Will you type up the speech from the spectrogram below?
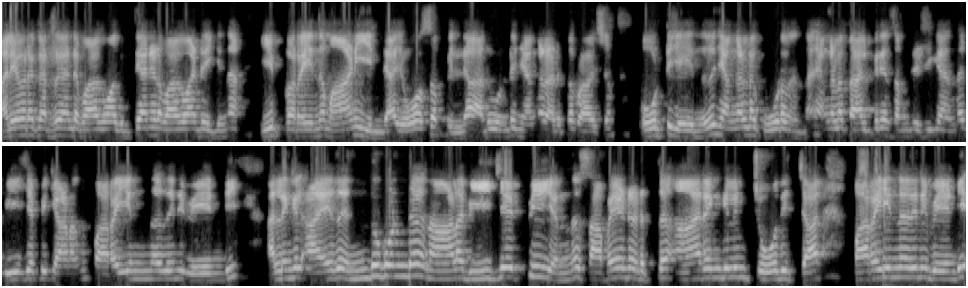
മലയോര കർഷകന്റെ ഭാഗമായി ക്രിസ്ത്യാനിയുടെ ഭാഗമായിട്ട് നിൽക്കുന്ന ഈ പറയുന്ന മാണിയില്ല ജോസഫ് ഇല്ല. അതുകൊണ്ട് ഞങ്ങൾ അടുത്ത പ്രാവശ്യം വോട്ട് ചെയ്യുന്നത് ഞങ്ങളുടെ കൂടെ നിന്ന് ഞങ്ങളുടെ താല്പര്യം സംരക്ഷിക്കാൻ നിന്ന ബി ജെ പിക്കാണെന്ന് പറയുന്നതിന് വേണ്ടി. അല്ലെങ്കിൽ അതായത് എന്തുകൊണ്ട് നാളെ ബി ജെ പി എന്ന് സഭയുടെ അടുത്ത് ആരെങ്കിലും ചോദിച്ചാൽ പറയുന്നതിന് വേണ്ടി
